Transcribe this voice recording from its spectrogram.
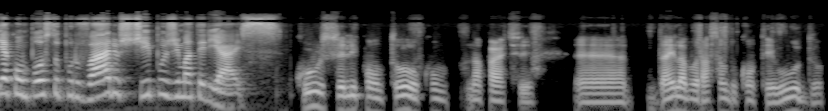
e é composto por vários tipos de materiais. O curso ele contou com na parte é, da elaboração do conteúdo,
